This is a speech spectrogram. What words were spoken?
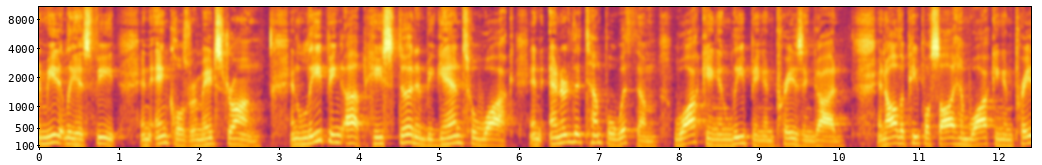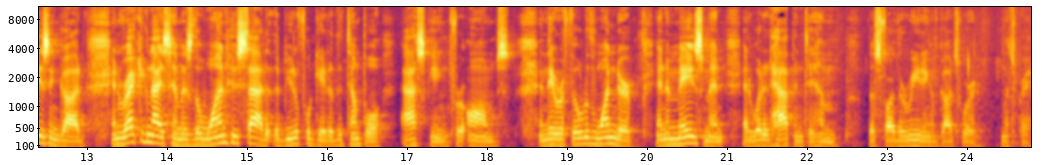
immediately his feet and ankles were made strong. And leaping up, he stood and began to walk and entered the temple with them, walking and leaping and praising God. And all the people saw him walking and praising God and recognized him as the one who sat at the beautiful gate of the temple asking for alms. And they were filled with wonder and amazement at what had happened to him. Thus far, the reading of God's word. Let's pray.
